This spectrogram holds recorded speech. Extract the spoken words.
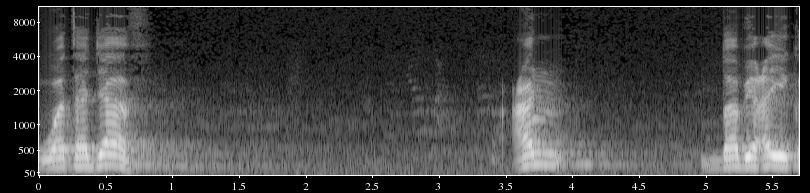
وتجاف عن ضبعيك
